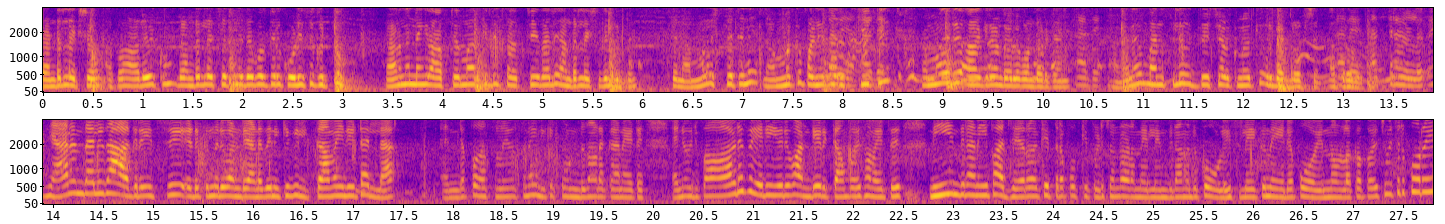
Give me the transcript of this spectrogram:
രണ്ടര ലക്ഷമാവും. അപ്പോൾ ആലോചിക്കും രണ്ടര ലക്ഷത്തിന് ഇതേപോലത്തെ ഒരു കോളീസ് കിട്ടും. ആണെന്നുണ്ടെങ്കിൽ ആഫ്റ്റർ മാർക്കറ്റ് സെർച്ച് ചെയ്താൽ രണ്ടര ലക്ഷത്തിന് കിട്ടും. പക്ഷെ നമ്മളെ ഇഷ്ടത്തിന് നമുക്ക് പണി തിരക്കിയിട്ട് നമ്മളൊരു ആഗ്രഹം ഉണ്ടല്ലോ കൊണ്ടെടുക്കാൻ. അങ്ങനെ മനസ്സിൽ ഉദ്ദേശിച്ച് എടുക്കുന്നവർക്ക് ഒരു ബെറ്റർ ഓപ്ഷൻ അത്രേ ഉള്ളൂ. ഞാൻ എന്തായാലും ഇത് ആഗ്രഹിച്ച് എടുക്കുന്ന ഒരു വണ്ടിയാണ്. ഇത് എനിക്ക് വിൽക്കാൻ വേണ്ടിയിട്ടല്ല. എന്റെ പേഴ്സണൽ യൂസിന് എനിക്ക് കൊണ്ടു നടക്കാനായിട്ട്. എന്നെ ഒരുപാട് പേര് ഈ ഒരു വണ്ടി എടുക്കാൻ പോയ സമയത്ത് നീ എന്തിനാണ് ഈ പജേറോ ഒക്കെ ഇത്ര പൊക്കി പിടിച്ചുകൊണ്ട് നടന്നില്ല എന്തിനാണ് കോളേജിലേക്ക് നേരെ പോയെന്നുള്ളൊക്കെ പോയി ചോദിച്ചിട്ട് കുറേ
